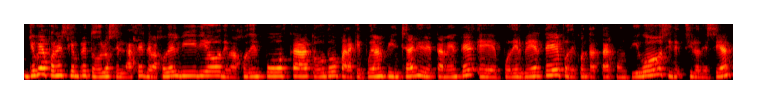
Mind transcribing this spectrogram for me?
Yo voy a poner siempre todos los enlaces debajo del vídeo, debajo del podcast, todo, para que puedan pinchar directamente, eh, poder verte, poder contactar contigo si, lo desean.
